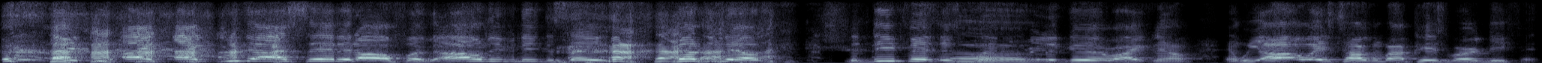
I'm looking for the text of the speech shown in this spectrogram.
Thank you. I, I, you guys said it all for me. I don't even need to say nothing else. The defense is playing oh. really good right now, and we always talking about Pittsburgh defense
